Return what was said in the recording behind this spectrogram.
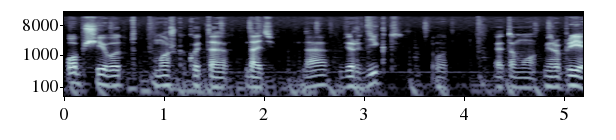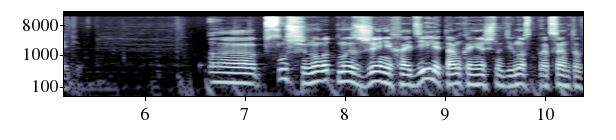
общий вот можешь какой-то дать да, вердикт этому мероприятию? А, слушай, ну вот мы с Женей ходили, там, конечно, 90%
